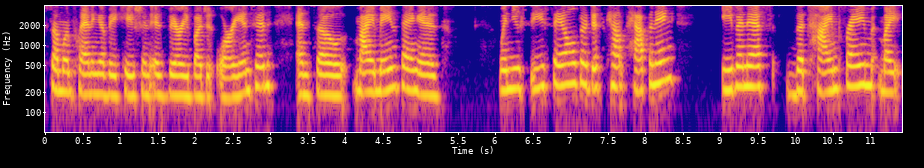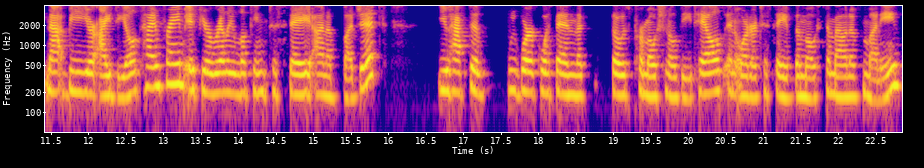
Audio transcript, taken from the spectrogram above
someone planning a vacation is very budget oriented. And so, my main thing is when you see sales or discounts happening, even if the time frame might not be your ideal time frame if you're really looking to stay on a budget you have to work within the, those promotional details in order to save the most amount of money.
